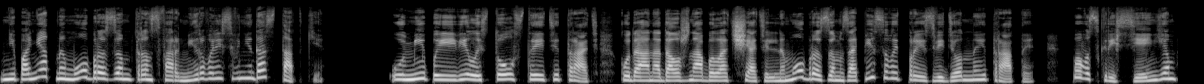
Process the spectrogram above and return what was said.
непонятным образом трансформировались в недостатки. У Ми появилась толстая тетрадь, куда она должна была тщательным образом записывать произведенные траты. По воскресеньям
